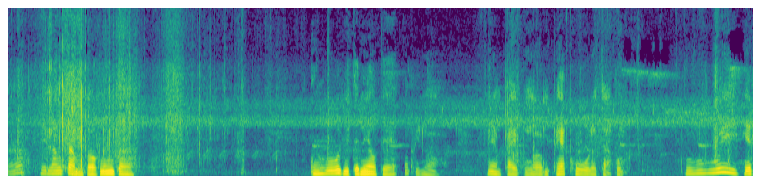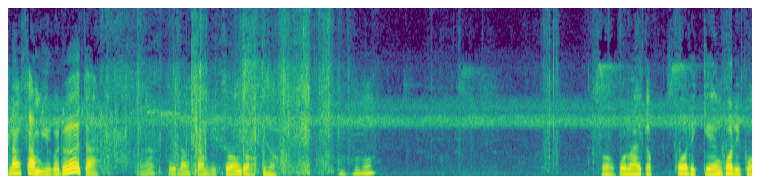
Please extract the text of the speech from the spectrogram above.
อะเฮ็ดลังซ้ำดอกหนึ่งจ้ะโอ้ยมีแต่แนวแต่พี่น้องแนมไปผมนอนแพ็คคู่แล้วจ้ะผมโอ้ยเฮ็ดลังซ้ำอีกก็เด้อจ้ะนะเฮ็ดลังซ้ำอีกสองดอกพี่น้องอื้อหือดอกพ่อร้ายกับพ่อเด็กแกงพ่อเด็กพอ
